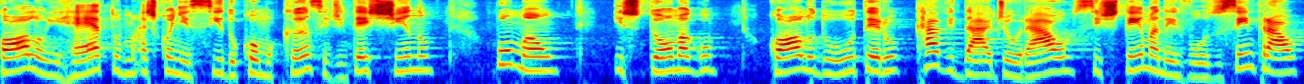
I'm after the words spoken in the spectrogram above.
cólon e reto, mais conhecido como câncer de intestino, pulmão, estômago, colo do útero, cavidade oral, sistema nervoso central,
